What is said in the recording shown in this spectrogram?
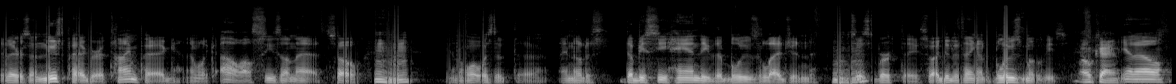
there's a news peg or a time peg. And I'm like, oh, I'll seize on that. So, you know, what was it? Uh, I noticed W.C. Handy, the blues legend, it's his birthday. So I did a thing on blues movies. Okay, You know,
